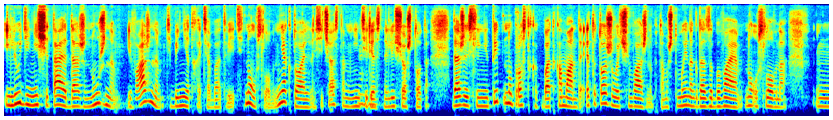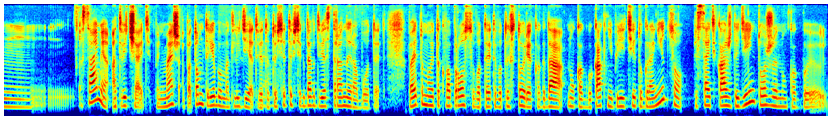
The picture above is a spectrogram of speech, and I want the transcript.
и люди не считают даже нужным и важным, тебе нет хотя бы ответить. Ну, условно, не актуально, сейчас там неинтересно mm-hmm. или еще что-то. Даже если не ты, ну, просто как бы от команды. Это тоже очень важно, потому что мы иногда забываем, ну, условно, сами отвечать, понимаешь, а потом требуем от людей ответа. Yeah. То есть это всегда в две стороны работает. Поэтому это к вопросу вот этой вот истории, когда, ну, как бы, как не перейти эту границу, писать каждый день тоже, ну, как бы,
